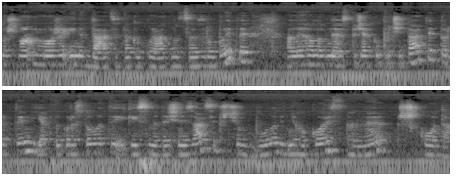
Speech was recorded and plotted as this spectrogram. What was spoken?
тож вам може і не вдатися так акуратно це зробити. Але головне спочатку прочитати перед тим, як використовувати якийсь медичний засіб, щоб була від нього користь, а не шкода.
